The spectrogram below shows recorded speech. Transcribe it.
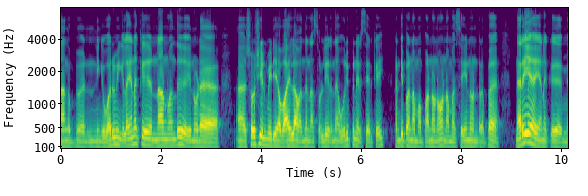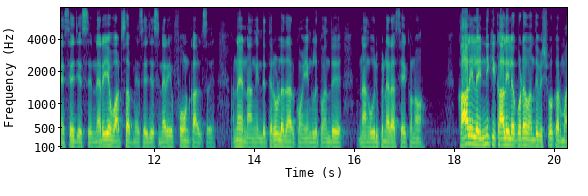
நாங்கள் நீங்கள் வருவீங்களா எனக்கு நான் வந்து என்னோட சோஷியல் மீடியா வாயிலாக வந்து நான் சொல்லியிருந்தேன். உறுப்பினர் சேர்க்கை கண்டிப்பாக நம்ம பண்ணணும் நம்ம செய்யணுன்றப்ப நிறைய எனக்கு மெசேஜஸ் நிறைய வாட்ஸ்அப் மெசேஜஸ் நிறைய ஃபோன் கால்ஸு அண்ணே நாங்கள் இந்த தெருவில் தான் இருக்கோம். எங்களுக்கு வந்து நாங்கள் உறுப்பினராக சேர்க்கணும். காலையில் இன்னைக்கு காலையில் கூட வந்து விஸ்வகர்மா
